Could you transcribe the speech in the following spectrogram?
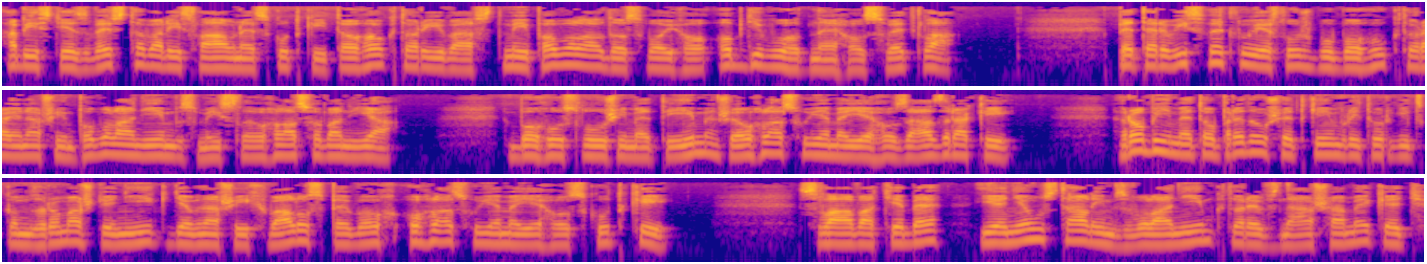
aby ste zvestovali slávne skutky toho, ktorý vás tmy povolal do svojho obdivuhodného svetla. Peter vysvetľuje službu Bohu, ktorá je našim povolaním v zmysle ohlasovania – Bohu slúžime tým, že ohlasujeme Jeho zázraky. Robíme to predovšetkým v liturgickom zhromaždení, kde v našich chválospevoch ohlasujeme Jeho skutky. Sláva Tebe je neustálým zvolaním, ktoré vznášame, keď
